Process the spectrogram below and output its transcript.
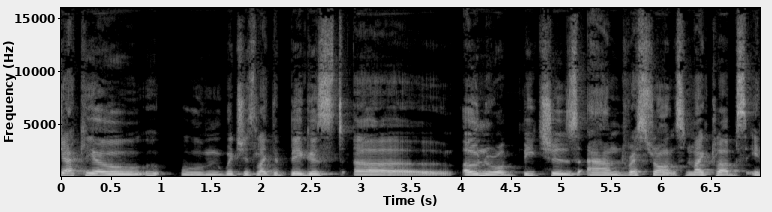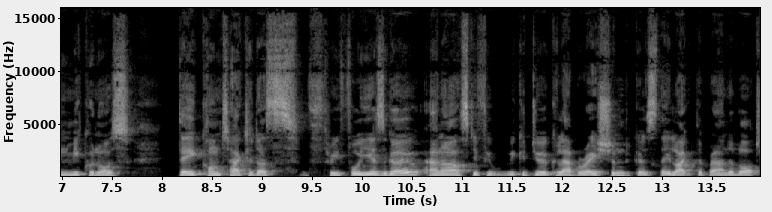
um, which is like the biggest uh, owner of beaches and restaurants and nightclubs in Mykonos, they contacted us three, four years ago and asked if we could do a collaboration because they liked the brand a lot.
